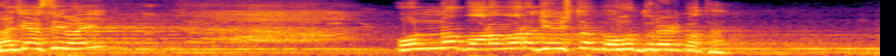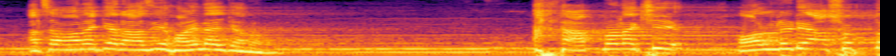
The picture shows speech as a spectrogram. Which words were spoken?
রাজি আসি ভাই? অন্য বড় বড় জিনিস তো বহু দূরের কথা। আচ্ছা অনেকে রাজি হয় নাই কেন? আপনারা কি অলরেডি আসক্ত?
